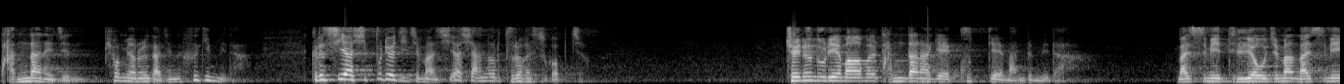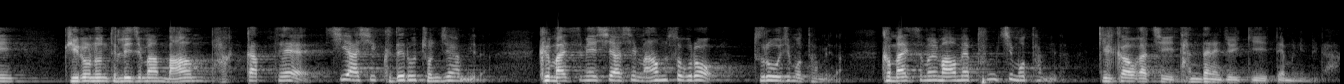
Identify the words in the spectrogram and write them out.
단단해진 표면을 가진 흙입니다. 그래서 씨앗이 뿌려지지만 씨앗이 안으로 들어갈 수가 없죠. 죄는 우리의 마음을 단단하게 굳게 만듭니다. 말씀이 들려오지만 말씀이 귀로는 들리지만 마음 바깥에 씨앗이 그대로 존재합니다. 그 말씀의 씨앗이 마음속으로 들어오지 못합니다. 그 말씀을 마음에 품지 못합니다. 길가와 같이 단단해져 있기 때문입니다.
